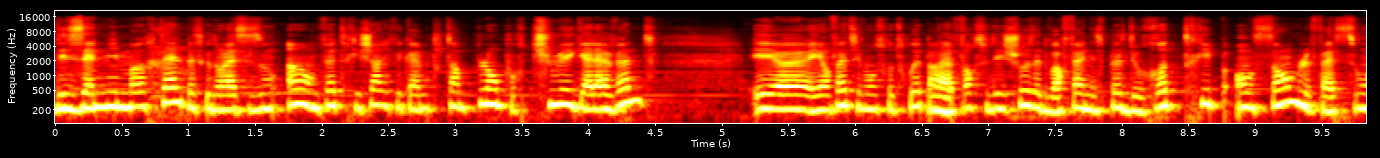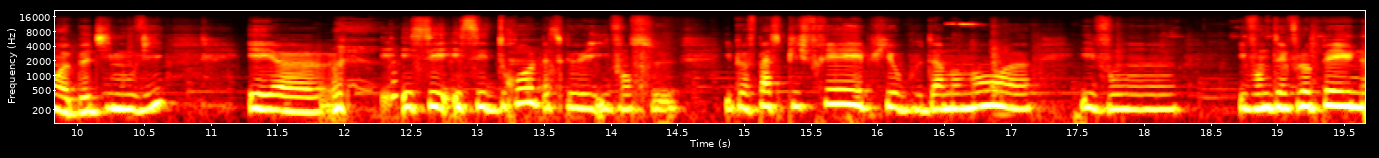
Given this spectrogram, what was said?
des ennemis mortels parce que dans la saison 1 en fait Richard il fait quand même tout un plan pour tuer Galavant. Et, euh, et en fait, ils vont se retrouver par Ouais. la force des choses à devoir faire une espèce de road trip ensemble, façon euh, buddy movie. Et, euh, et- et c'est drôle parce que ils vont se, ils peuvent pas se piffrer et puis au bout d'un moment, ils vont ils vont développer une,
